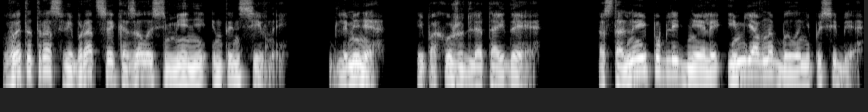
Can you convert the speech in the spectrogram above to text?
В этот раз вибрация казалась менее интенсивной. Для меня. И, похоже, для Тайдея. Остальные побледнели, им явно было не по себе.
